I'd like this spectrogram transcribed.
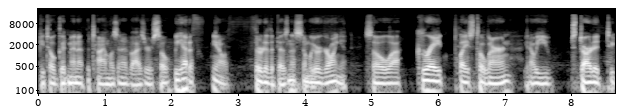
Guiteau Goodman at the time was an advisor. So we had a you know a third of the business, and we were growing it. So uh, great place to learn. You know you started to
